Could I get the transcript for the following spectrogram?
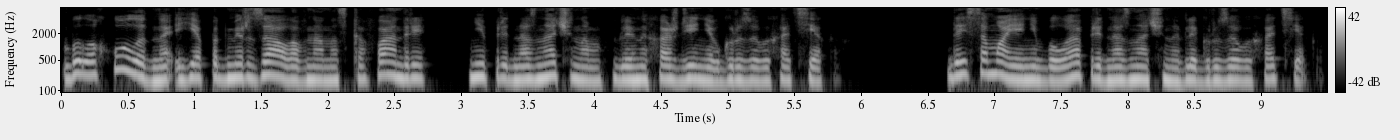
Было холодно, и я подмерзала в наноскафандре, не предназначенном для нахождения в грузовых отсеках. Да и сама я не была предназначена для грузовых отсеков.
